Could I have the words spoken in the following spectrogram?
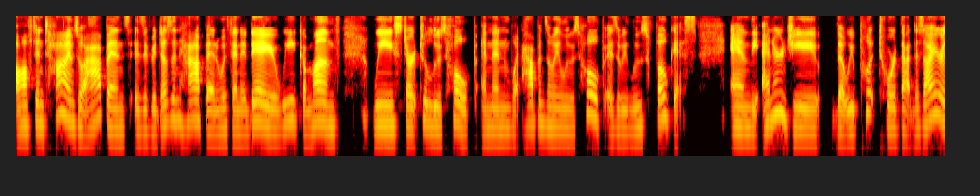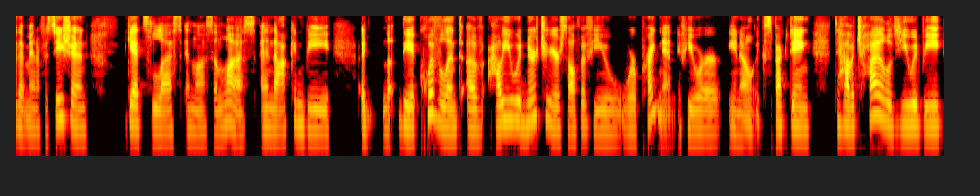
oftentimes, what happens is if it doesn't happen within a day, a week, a month, we start to lose hope. And then what happens when we lose hope is we lose focus. And the energy that we put toward that desire, that manifestation, gets less and less and less. And that can be a, the equivalent of how you would nurture yourself if you were pregnant. If you were, you know, expecting to have a child, you would be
